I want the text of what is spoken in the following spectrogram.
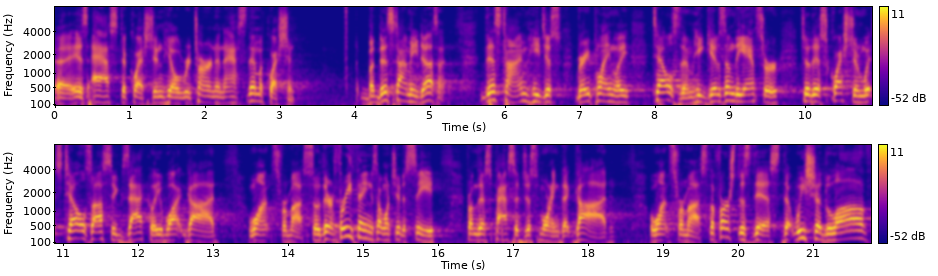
uh, is asked a question, he'll return and ask them a question. But this time he doesn't. This time he just very plainly tells them, he gives them the answer to this question, which tells us exactly what God wants from us. So there are three things I want you to see from this passage this morning that God wants from us. The first is this that we should love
